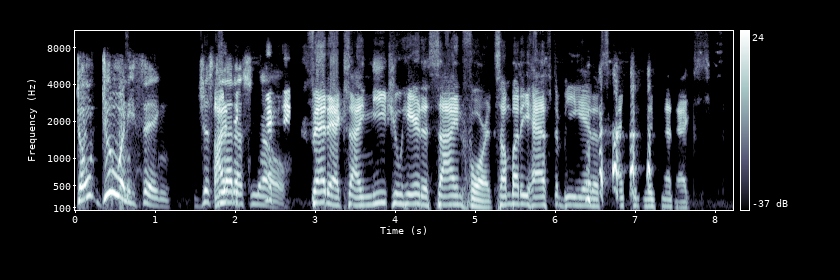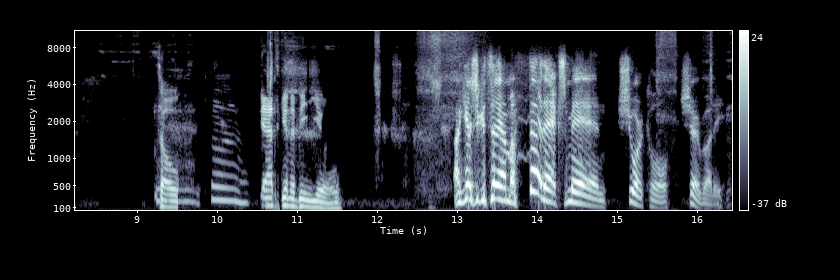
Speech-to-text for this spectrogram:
don't do anything. Just I'm let us know. FedEx, I need you here to sign for it. Somebody has to be here to sign for FedEx. So that's gonna be you. I guess you could say I'm a FedEx man. Sure, Cole. Sure, buddy.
